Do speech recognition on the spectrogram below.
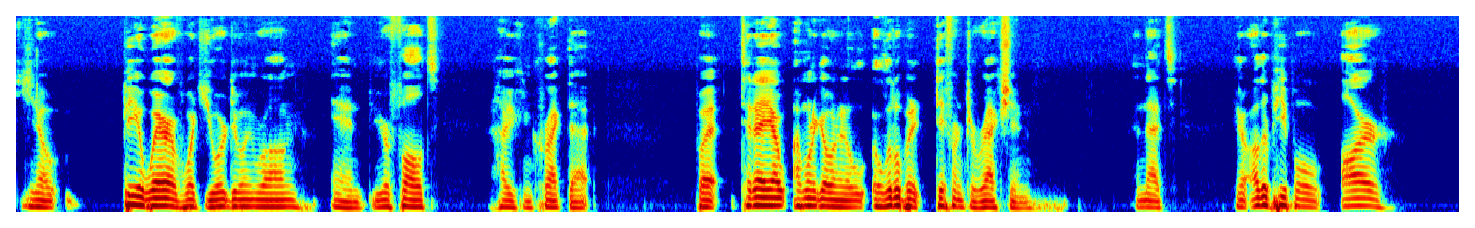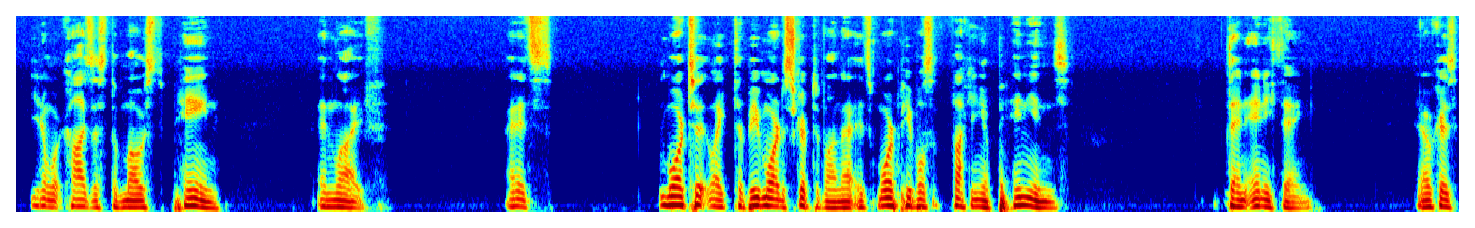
you know, be aware of what you're doing wrong and your faults, how you can correct that. But today I, I want to go in a, a little bit different direction. And that's, you know, other people are, you know, what causes us the most pain in life. And it's more to, like, to be more descriptive on that, it's more people's fucking opinions than anything. You know, because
